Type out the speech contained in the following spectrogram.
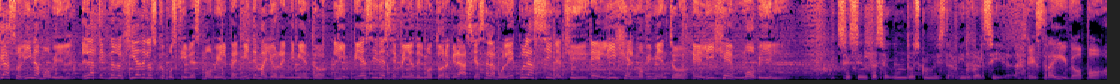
Gasolina Móvil. La tecnología de los combustibles móvil permite mayor rendimiento, limpieza y desempeño del motor gracias a la molécula Synergy. Elige el movimiento. Elige móvil. 60 segundos con Luis David García. Extraído por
